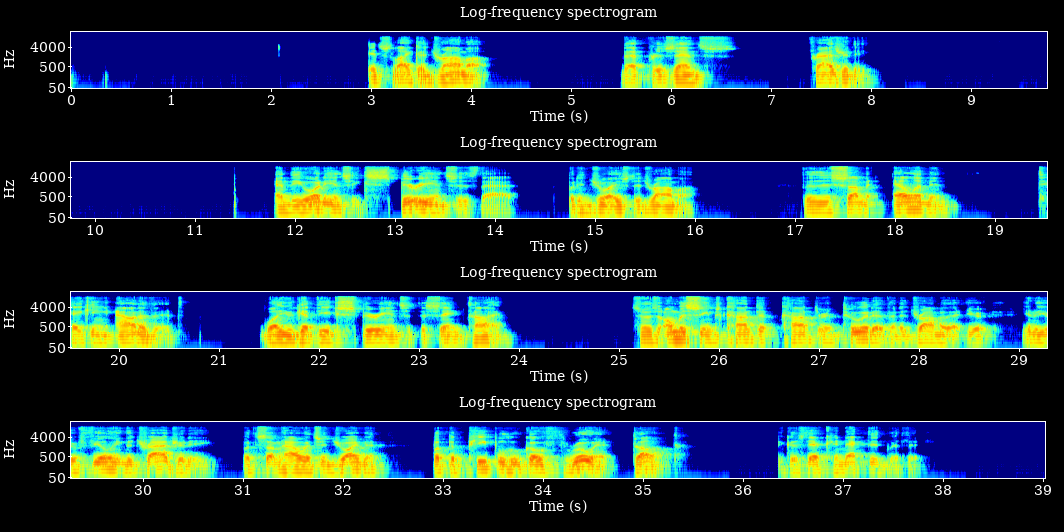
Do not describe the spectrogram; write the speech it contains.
it's like a drama that presents tragedy. And the audience experiences that, but enjoys the drama. There's some element taking out of it while you get the experience at the same time. So it almost seems counter, counterintuitive in a drama that you're, you know, you're feeling the tragedy, but somehow it's enjoyment but the people who go through it don't because they're connected with it.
